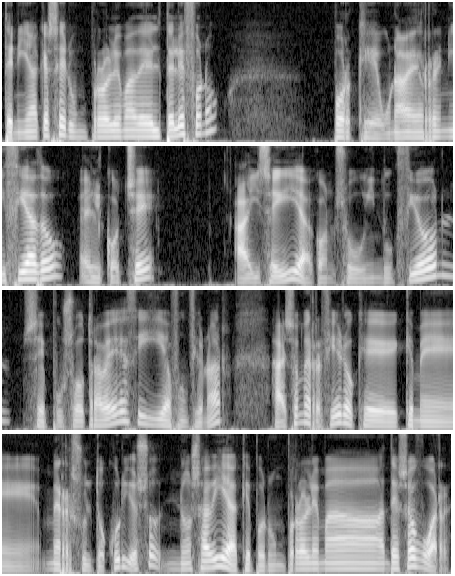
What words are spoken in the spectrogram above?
Tenía que ser un problema del teléfono porque una vez reiniciado el coche ahí seguía con su inducción, se puso otra vez y a funcionar. A eso me refiero, que, que me, me, resultó curioso. No sabía que por un problema de software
